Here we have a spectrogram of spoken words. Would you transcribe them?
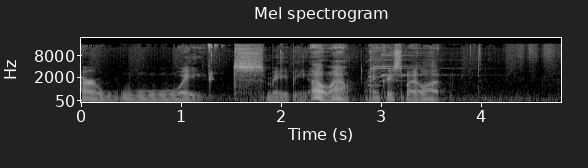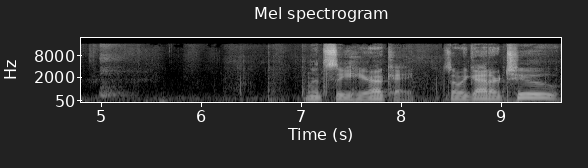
our weight, maybe. Oh, wow. I increased it by a lot. Let's see here. Okay. So we got our two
